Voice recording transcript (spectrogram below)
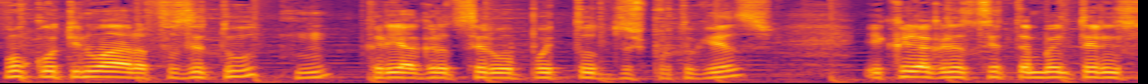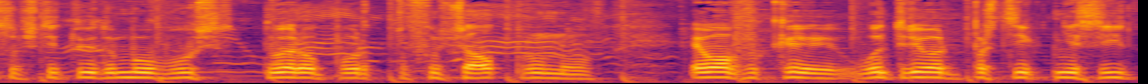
Vou continuar a fazer tudo. Hum? Queria agradecer o apoio de todos os portugueses e queria agradecer também terem substituído o meu bus do aeroporto do Funchal por um novo. É óbvio que o anterior parecia que tinha sido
